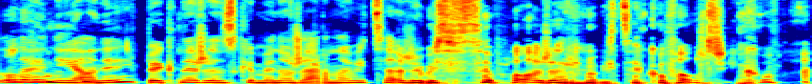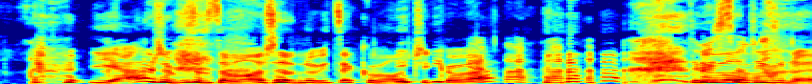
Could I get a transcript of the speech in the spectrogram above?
Leni, ale není pekné ženské meno Žarnovica, že by si sa volala Žarnovica Kovalčíková. Ja? Že by som sa volala Žarnovica Kovalčíková? Ty by bolo divné.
